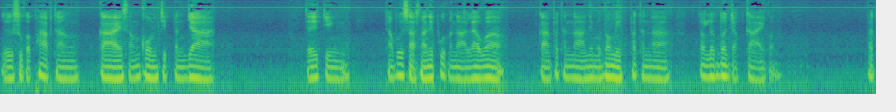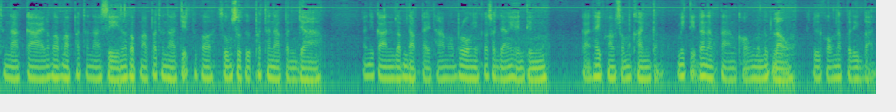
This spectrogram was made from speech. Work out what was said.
หรือสุขภาพทางกายสังคมจิตปัญญา แต่จริงทางพุทธศาสนานี่พูดมานานแล้วว่าการพัฒนาเนี่ยมันต้องมีพัฒนาต้องเริ่มต้นจากกายก่อน พัฒนากายแล้วก็มาพัฒนาสีแล้วก็มาพัฒนาจิตแล้วก็สูงสุดคือพัฒนาปัญญา อันนี้การลำดับไต่ถามของพระองค์นี่ก็แสดงให้เห็นถึงการให้ความสำคัญกับมิติด้านต่างๆ ของมนุษย์เราหรือของนักปฏิบัติ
